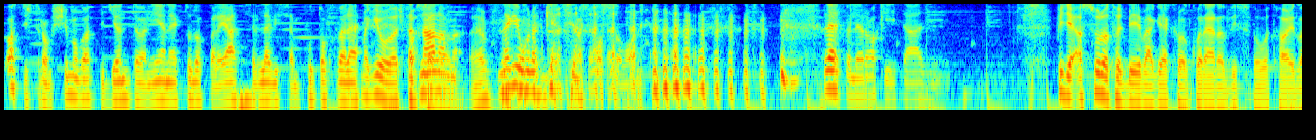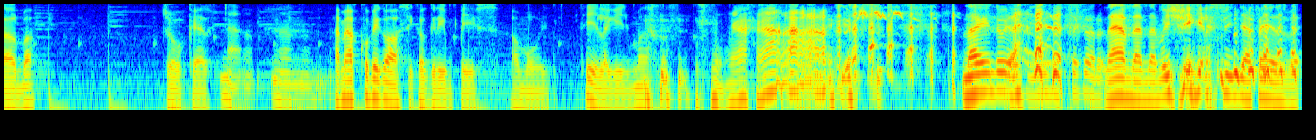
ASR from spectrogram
azt is tudom simogatni, gyöntölni, ilyenek, tudok vele játszani, leviszem, futok vele. Meg jó nagy fasza nálam, van, nem? Meg jó nagy geci nagy fasza van. Lehet vele rakétázni. Figyelj, azt tudod, hogy bévágják van korán a disznót hajnalba? Joker. Nem, nem, nem. Hát mert akkor még alszik a Greenpeace, amúgy. Tényleg így van. Ne indulj, Nem, nem, nem, is végén ezt mindjárt fejezd be.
